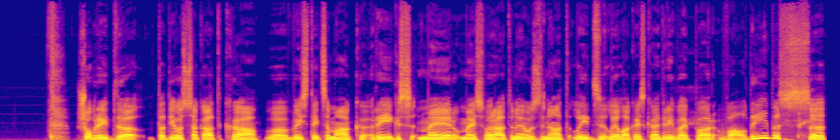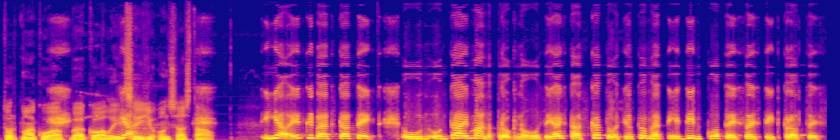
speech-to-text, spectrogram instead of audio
Šobrīd eh, tad jūs sakāt, ka eh, visticamāk Rīgas mēru mēs varētu neuzzināt līdz lielākai skaidrībai par valdības eh, turpmāko koalīciju Jā. un sastāvu. Jā, es gribētu tā teikt, un, un tā ir mana prognoze. Ja es tā skatos, jo tomēr tie ir divi kopēji saistīti procesi.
